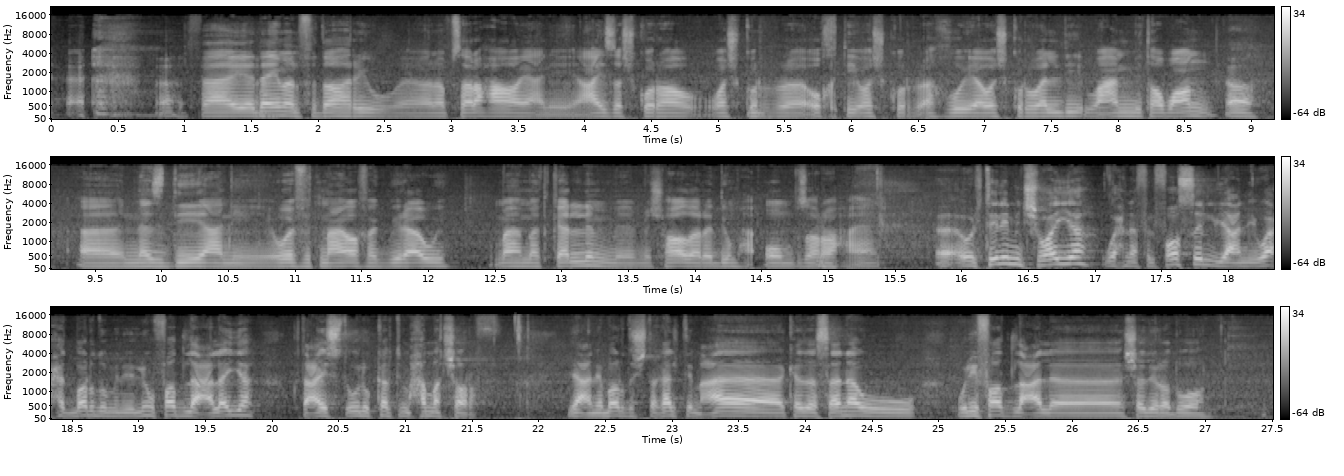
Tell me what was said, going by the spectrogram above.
فهي دايما في ظهري وأنا بصراحة يعني عايز أشكرها وأشكر أختي وأشكر أخويا وأشكر والدي وعمي طبعا. آه آه، الناس دي يعني وقفت معايا وقفة كبيرة قوي. مهما اتكلم مش هقدر اديهم حقهم بصراحة يعني. آه، قلت لي من شوية وإحنا في الفاصل يعني واحد برضو من اللي فضل عليا كنت عايز تقوله الكابتن محمد شرف. يعني برضو اشتغلت معاه كذا سنة و... وليه فضل على شادي رضوان.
